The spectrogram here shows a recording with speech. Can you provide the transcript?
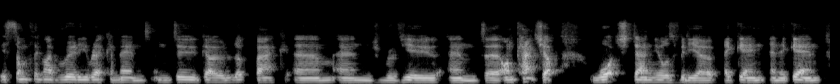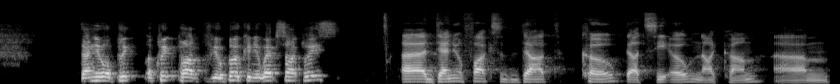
is something I'd really recommend and do go look back um, and review and uh, on catch up watch Daniel's video again and again Daniel, a quick, a quick plug for your book and your website, please. Uh, DanielFox.co.co, not com. Um,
